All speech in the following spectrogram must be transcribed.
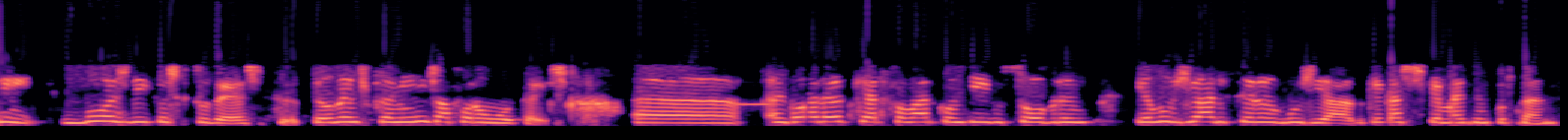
Sim, boas dicas que tu deste. Pelo menos para mim já foram úteis. Uh, agora quero falar contigo sobre elogiar e ser elogiado. O que é que achas que é mais importante?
